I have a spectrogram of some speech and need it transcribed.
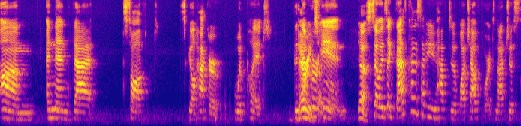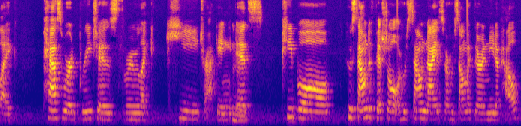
um, and then that soft skill hacker would put the Very number insightful. in yeah. so it's like that's kind of stuff you have to watch out for. It's not just like password breaches through like key tracking. Mhm. It's people who sound official or who sound nice or who sound like they're in need of help,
